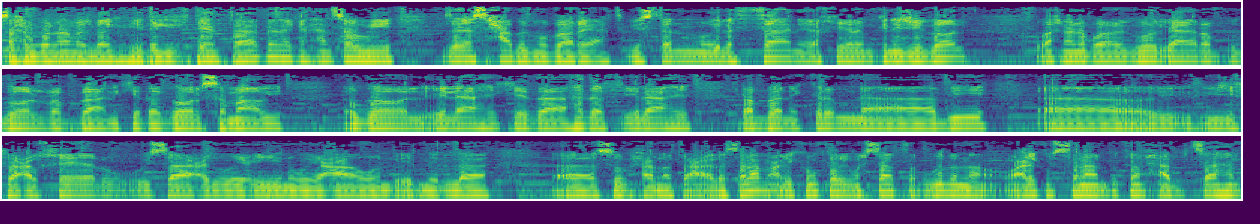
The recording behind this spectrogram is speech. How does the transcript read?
صح البرنامج باقي فيه دقيقتين ثلاثة لكن حنسوي زي أصحاب المباريات. بيستنوا إلى الثانية الأخيرة يمكن يجي جول وإحنا نبغى نقول يا رب جول رباني كذا جول سماوي. جول إلهي كذا هدف إلهي ربنا يكرمنا به آه يجي فعل خير ويساعد ويعين ويعاون بإذن الله آه سبحانه وتعالى. السلام عليكم. ممكن رقم حساب؟ طب قول لنا وعليكم السلام بكم حابب تساهم؟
